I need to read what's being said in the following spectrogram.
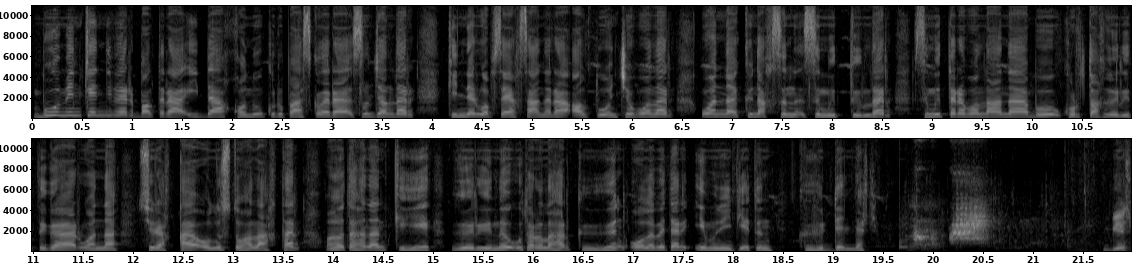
Бу мен кендибер балтыра ида хону группаскалара сылжалдар, кинлер вапсай аксанара алтуонча болар, уанна күн аксын сымыттылар, сымыттара болана бу куртак ырытыгар, уанна сүрәкка олус тухалақтар, оны таханан кихи гырыны утарылахар күйін, ола бетер иммунитетін күйірделлер. Бес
